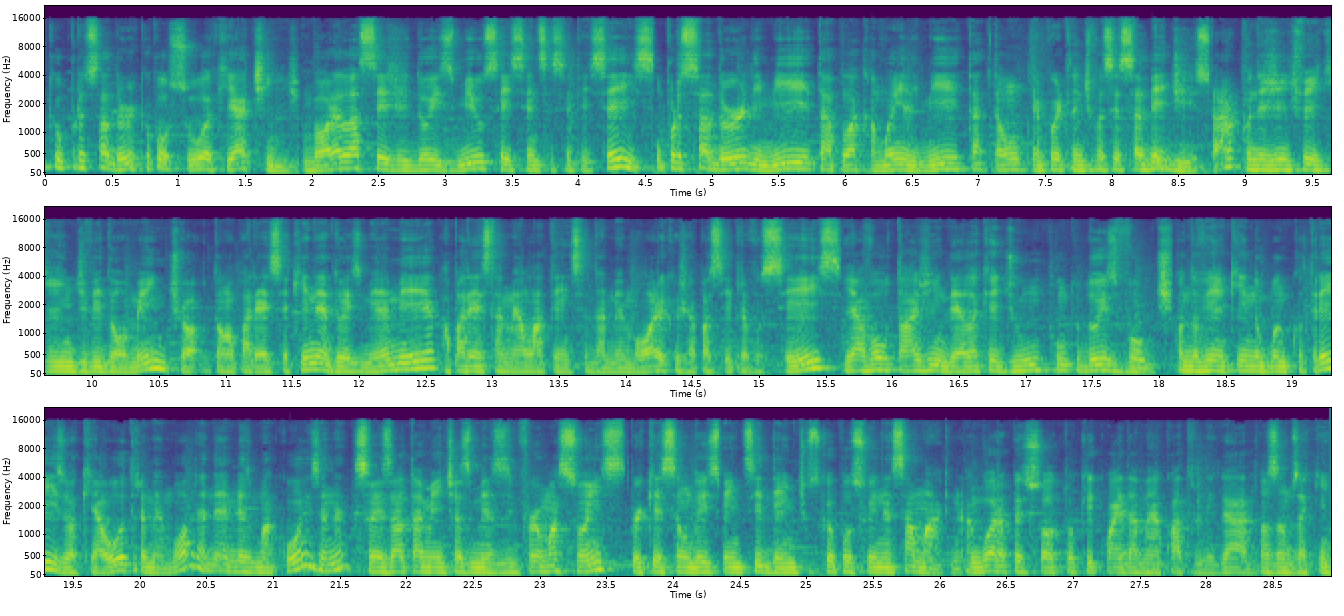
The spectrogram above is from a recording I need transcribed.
que o processador que eu possuo aqui atinge. Embora ela seja de 2666, o processador limita, a placa-mãe limita, então é importante você saber disso, tá? Quando a gente vem aqui individualmente, ó, então aparece aqui, né, 266, aparece também a latência da memória, que eu já passei para vocês, e a voltagem dela, que é de 1.2 volt. Quando eu venho aqui no banco 3, ó, que é a outra memória, né, a mesma coisa, né, são exatamente as mesmas informações, porque são dois pentes idênticos que eu possuo nessa máquina. Agora, pessoal, tô aqui com a AIDA 64 ligado, nós vamos aqui em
